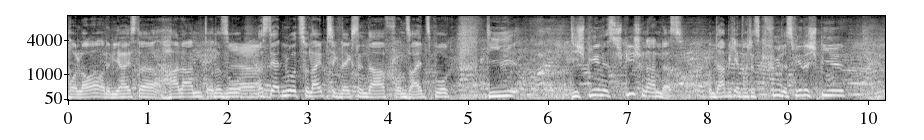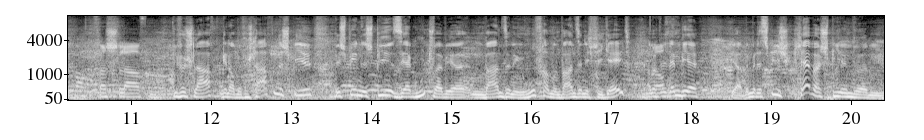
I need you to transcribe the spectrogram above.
Holland oder wie heißt er, Haaland oder so, dass der nur zu Leipzig wechseln darf und Salzburg, die, die spielen das Spiel schon anders. Und da habe ich einfach das Gefühl, dass wir das Spiel verschlafen. Wir verschlafen, genau, wir verschlafen das Spiel. Wir spielen das Spiel sehr gut, weil wir einen wahnsinnigen Ruf haben und wahnsinnig viel Geld. Aber Doch. wenn wir, ja, wenn wir das Spiel clever spielen würden,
